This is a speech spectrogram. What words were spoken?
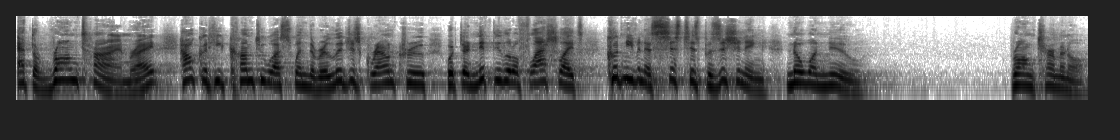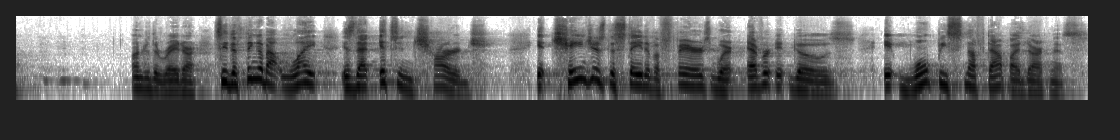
at the wrong time, right? How could he come to us when the religious ground crew with their nifty little flashlights couldn't even assist his positioning? No one knew. Wrong terminal. Under the radar. See, the thing about light is that it's in charge. It changes the state of affairs wherever it goes. It won't be snuffed out by darkness,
